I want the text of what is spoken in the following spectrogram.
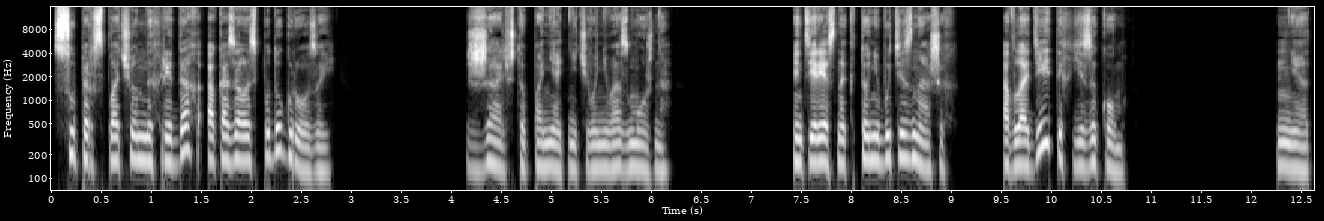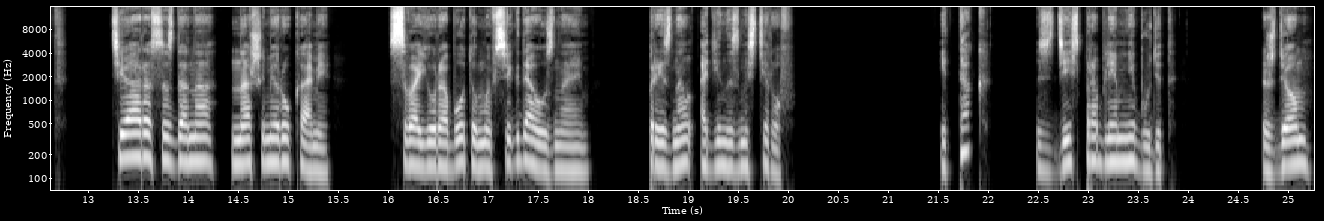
суперсплоченных рядах оказалось под угрозой? Жаль, что понять ничего невозможно. Интересно, кто-нибудь из наших овладеет их языком? Нет, тиара создана нашими руками. Свою работу мы всегда узнаем, признал один из мастеров. Итак, здесь проблем не будет. Ждем.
